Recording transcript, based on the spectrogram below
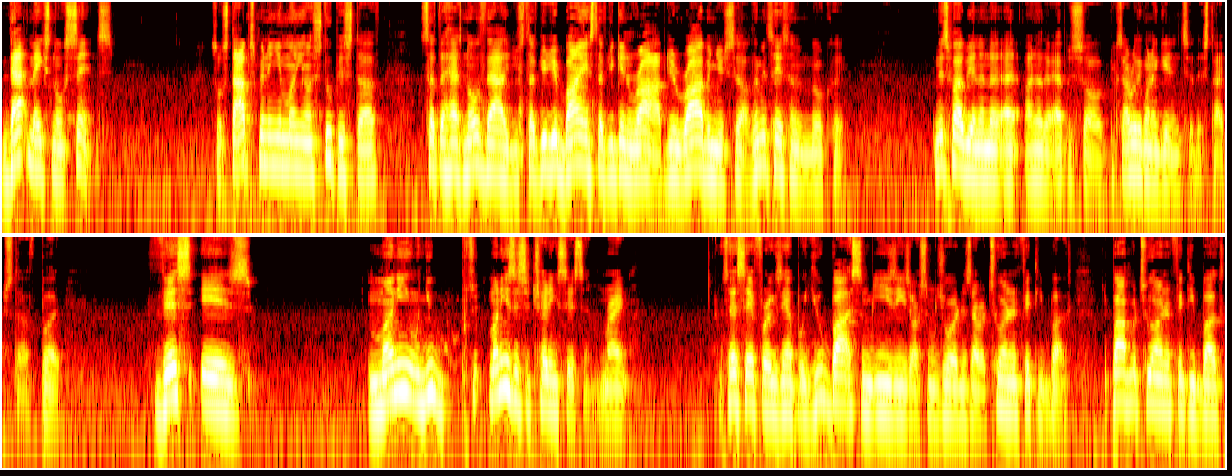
That makes no sense. So stop spending your money on stupid stuff, stuff that has no value, stuff you're, you're buying stuff, you're getting robbed. You're robbing yourself. Let me tell you something real quick. And this probably be another another episode because I really want to get into this type of stuff, but this is money when you money is just a trading system, right? So let's say for example, you bought some Yeezys or some Jordans that were 250 bucks. You bought them for 250 bucks.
